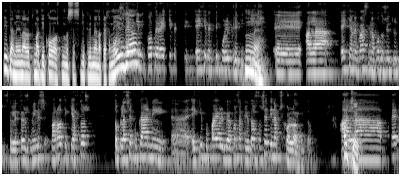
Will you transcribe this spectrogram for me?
ήταν ένα ερωτηματικό ας πούμε, σε συγκεκριμένα παιχνίδια. Ο γενικότερα έχει δεχτεί, έχει δεχτεί πολύ κριτική, Ναι. ε, αλλά έχει ανεβάσει την απόδοσή του τους τελευταίους μήνες, παρότι και αυτός το πλασέ που κάνει ε, εκεί που πάει ο Ολυμπιακός να κλειδώσει το σετ είναι αψυχολόγητο. Αλλά, πε-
